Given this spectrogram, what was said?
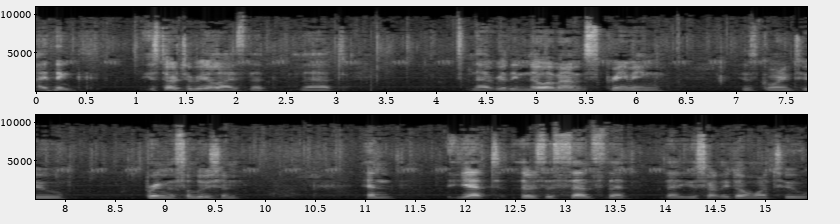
I think you start to realize that that that really no amount of screaming is going to bring the solution. And yet there's this sense that, that you certainly don't want to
